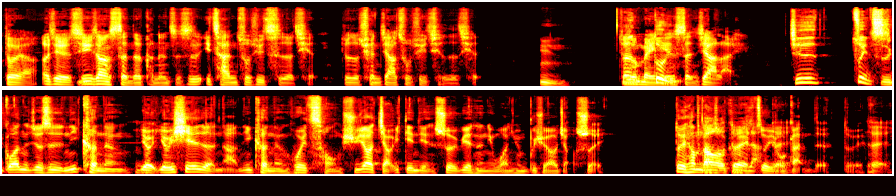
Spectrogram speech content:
对啊，而且实际上省的可能只是一餐出去吃的钱，嗯、就是全家出去吃的钱。嗯，就是每年省下来。其实最直观的就是，你可能有有一些人啊，你可能会从需要缴一点点税，变成你完全不需要缴税。对他们来说，可能是最有感的。对对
